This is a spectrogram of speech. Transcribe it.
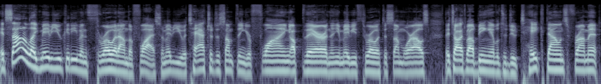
it sounded like maybe you could even throw it on the fly. So maybe you attack attach it to something, you're flying up there, and then you maybe throw it to somewhere else. They talked about being able to do takedowns from it.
